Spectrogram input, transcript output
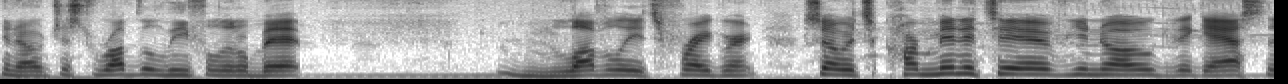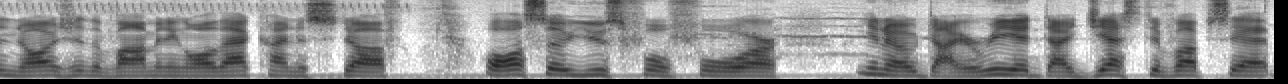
you know, just rub the leaf a little bit lovely, it's fragrant. So it's carminative, you know, the gas, the nausea, the vomiting, all that kind of stuff. Also useful for, you know, diarrhea, digestive upset.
